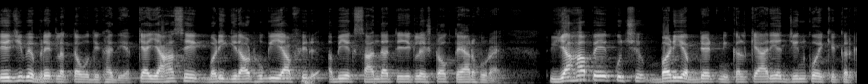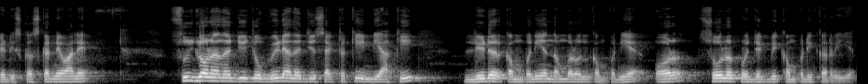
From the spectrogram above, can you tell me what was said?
तेज़ी पे ब्रेक लगता हुआ दिखाई दिया। क्या यहाँ से एक बड़ी गिरावट होगी या फिर अभी एक शानदार तेज़ी के लिए स्टॉक तैयार हो रहा है? तो यहाँ पे कुछ बड़ी अपडेट निकल के आ रही है, जिनको एक एक करके डिस्कस करने वाले। सुजलोन एनर्जी जो विंड एनर्जी सेक्टर की इंडिया की लीडर कंपनी है नंबर वन कंपनी है, और सोलर प्रोजेक्ट भी कंपनी कर रही है।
